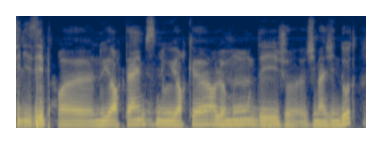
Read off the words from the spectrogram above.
utilisées par euh, New York Times, Mhm. New Yorker, Le Monde et je- j'imagine d'autres. Mhm.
